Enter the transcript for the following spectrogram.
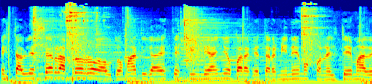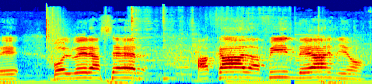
establecer la prórroga automática de este fin de año para que terminemos con el tema de volver a hacer a cada fin de año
